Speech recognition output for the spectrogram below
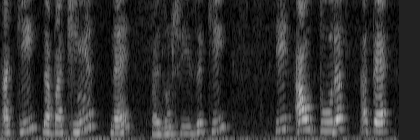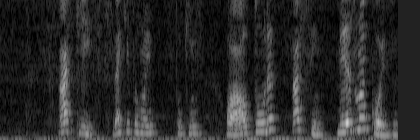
aqui da patinha, né? Faz um X aqui. E a altura até aqui. Daqui pra mãe um pouquinho. Ó, a altura assim, mesma coisa,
